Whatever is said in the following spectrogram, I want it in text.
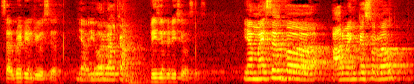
celebrate interview, sir. Yeah, you are welcome. Please introduce yourself. Yeah, myself, uh, R. Venkateswar Rao.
